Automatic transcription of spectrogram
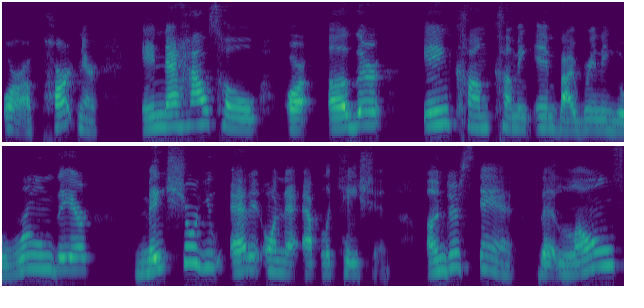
or a partner in that household or other income coming in by renting a room there, make sure you add it on that application. Understand that loans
